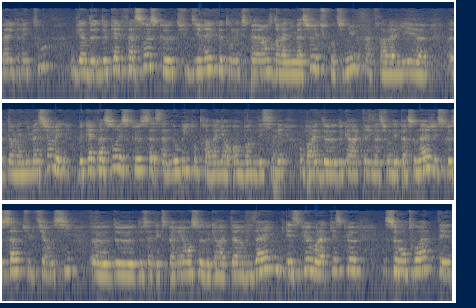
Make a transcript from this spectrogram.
malgré tout, ou bien de, quelle façon est-ce que tu dirais que ton expérience dans l'animation, et tu continues à travailler euh, dans l'animation, mais de quelle façon est-ce que ça, nourrit ton travail en, bande dessinée? On parlait de, caractérisation des personnages, est-ce que ça tu le tiens aussi euh, de, cette expérience de caractère design? Est-ce que, voilà, qu'est-ce que selon toi, tes,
